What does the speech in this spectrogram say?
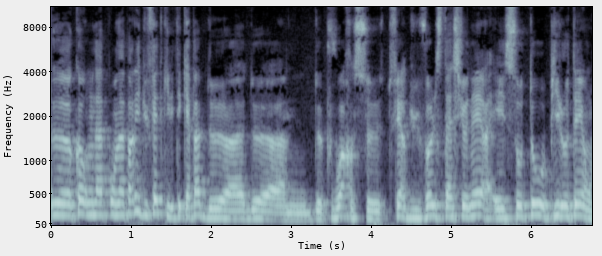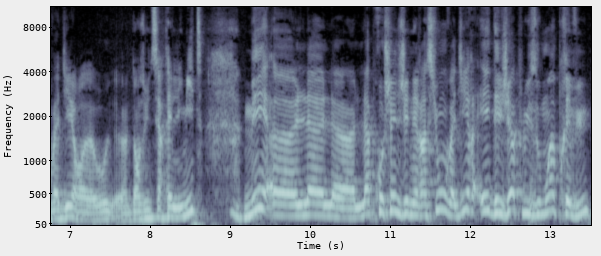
euh, quand on a on a parlé du fait qu'il était capable de euh, de euh, de pouvoir se faire du vol stationnaire et s'auto-piloter, on va dire, euh, dans une certaine limite. Mais euh, la, la, la prochaine génération, on va dire, est déjà plus ou moins prévue,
